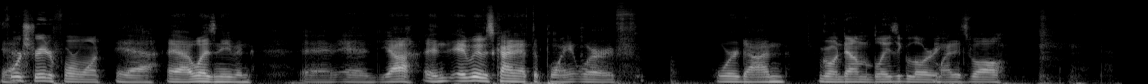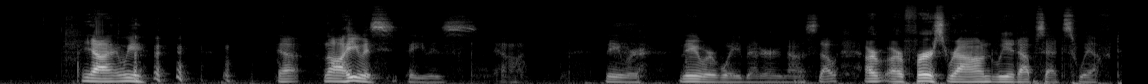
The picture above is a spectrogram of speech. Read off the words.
Yeah. Four straight or four one. Yeah, yeah, I wasn't even, and and yeah, and it was kind of at the point where if we're done, Going down the blaze of glory. might as well. Yeah, and we, yeah, no, he was, he was, yeah, they were, they were way better than us. That our our first round we had upset Swift,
